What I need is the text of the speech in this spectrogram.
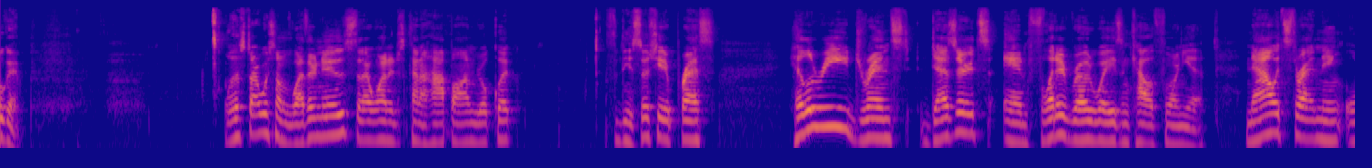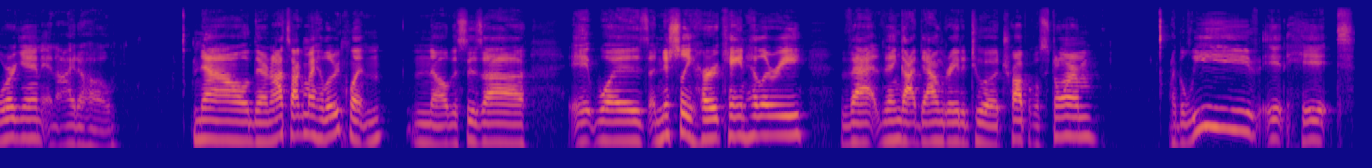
Okay. Let's start with some weather news that I want to just kind of hop on real quick. From the Associated Press, Hillary drenched deserts and flooded roadways in California. Now it's threatening Oregon and Idaho. Now, they're not talking about Hillary Clinton. No, this is uh it was initially Hurricane Hillary that then got downgraded to a tropical storm. I believe it hit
